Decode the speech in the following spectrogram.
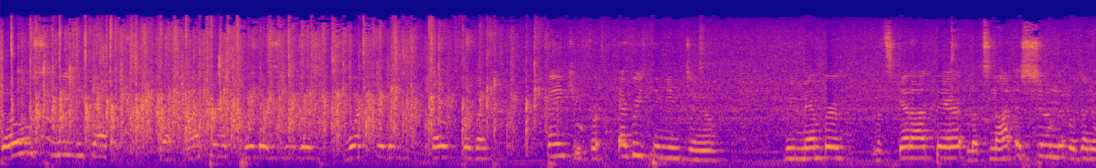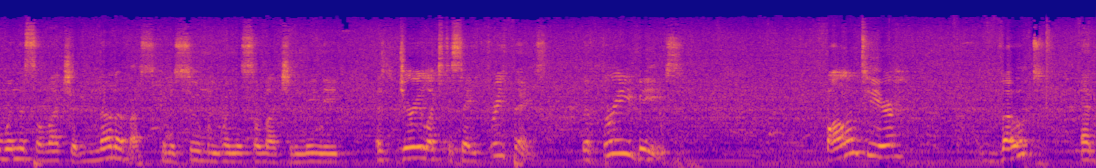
Those three together are out there for those leaders, work for them, vote for them. Thank you for everything you do. Remember, let's get out there. Let's not assume that we're going to win this election. None of us can assume we win this election. We need, as Gerry likes to say, three things. The three V's. Volunteer, vote, and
